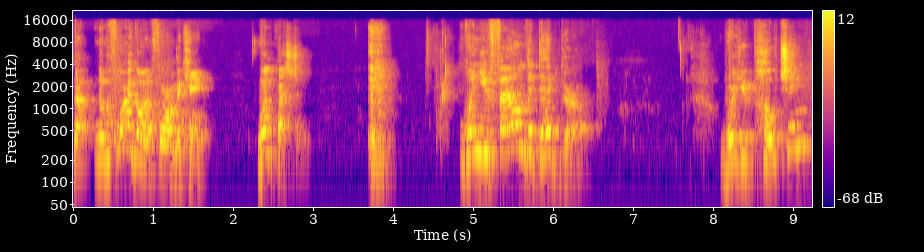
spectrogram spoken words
Now, now before I go inform the king, one question. when you found the dead girl, were you poaching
